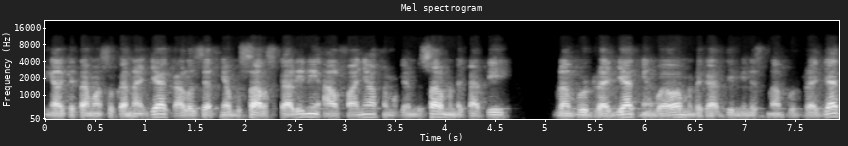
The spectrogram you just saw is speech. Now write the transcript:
Tinggal kita masukkan aja kalau Z-nya besar sekali ini alfanya akan makin besar mendekati 90 derajat, yang bawah mendekati minus 90 derajat,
